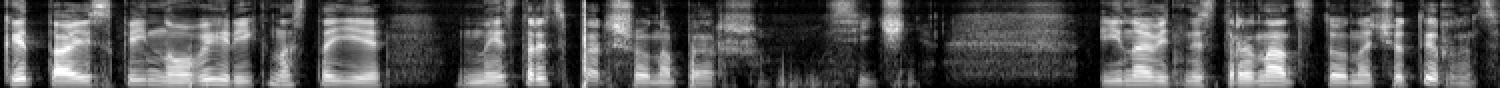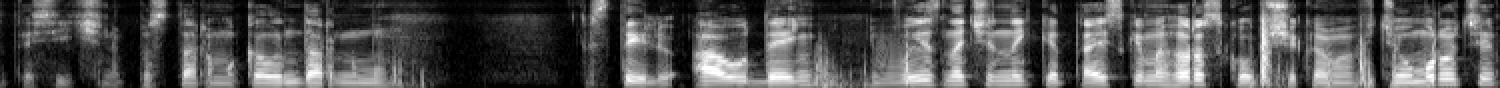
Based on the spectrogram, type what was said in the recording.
китайський новий рік настає не з 31 на 1 січня. І навіть не з 13 на 14 січня по старому календарному стилю, а у день, визначений китайськими гороскопщиками. В цьому році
